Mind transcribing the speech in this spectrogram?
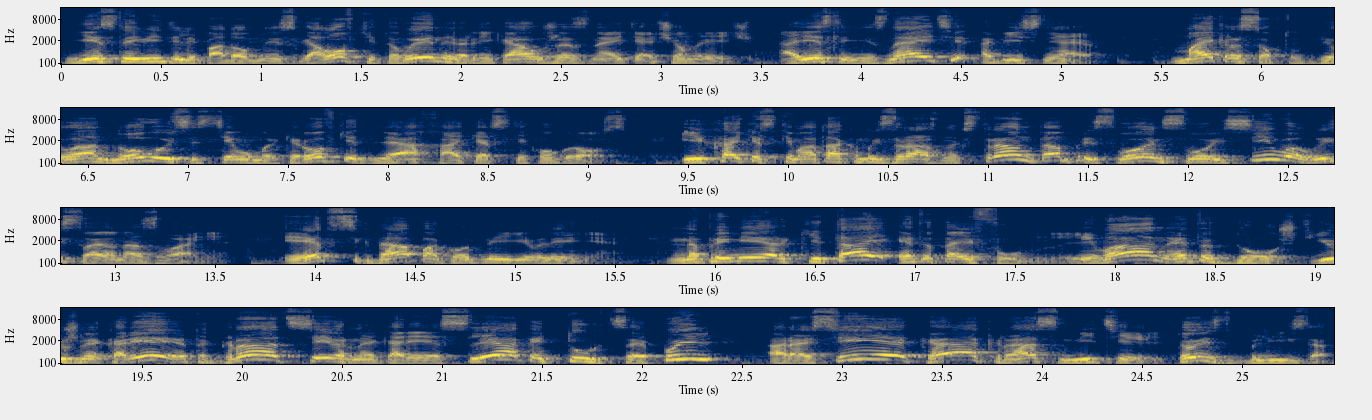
Если видели подобные заголовки, то вы наверняка уже знаете, о чем речь. А если не знаете, объясняю. Microsoft ввела новую систему маркировки для хакерских угроз. И хакерским атакам из разных стран там присвоен свой символ и свое название. И это всегда погодные явления. Например, Китай — это тайфун, Ливан — это дождь, Южная Корея — это град, Северная Корея — слякоть, Турция — пыль, а Россия как раз метель, то есть Blizzard.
